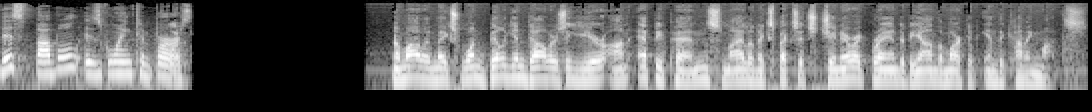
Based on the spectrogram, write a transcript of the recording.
This bubble is going to burst. Now, Mylan makes $1 billion a year on EpiPens. Mylan expects its generic brand to be on the market in the coming months.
